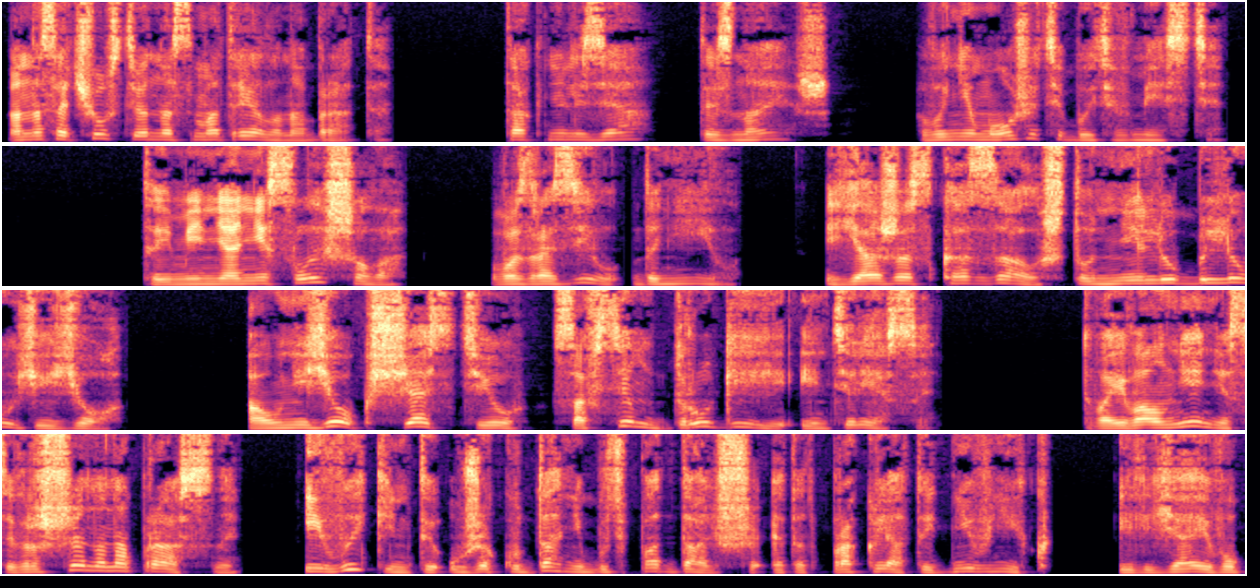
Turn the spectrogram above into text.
Она сочувственно смотрела на брата. «Так нельзя, ты знаешь. Вы не можете быть вместе». «Ты меня не слышала?» — возразил Даниил. «Я же сказал, что не люблю ее, а у нее, к счастью, совсем другие интересы. Твои волнения совершенно напрасны, и выкинь ты уже куда-нибудь подальше этот проклятый дневник, или я его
